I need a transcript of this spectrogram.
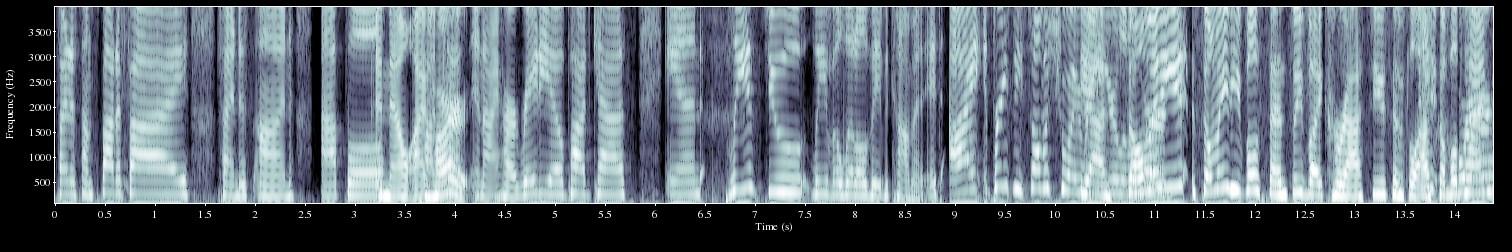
find us on Spotify. Find us on Apple And now iHeart. and iHeartRadio podcast. And please do leave a little baby comment. It I it brings me so much joy reading Yeah, your little so words. many, so many people since we've like harassed you since the last couple times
